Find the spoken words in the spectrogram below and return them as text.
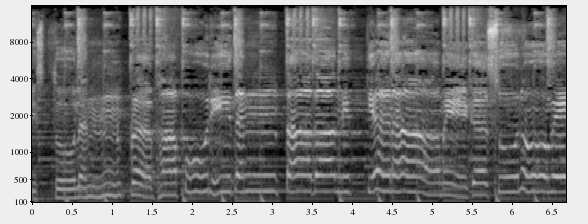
നിസ്തുലൻ പ്രഭാപൂരിതൻ താതാ നിത്യനാമേകസുനുവേ.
